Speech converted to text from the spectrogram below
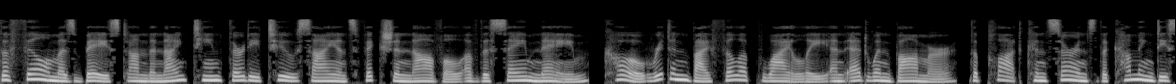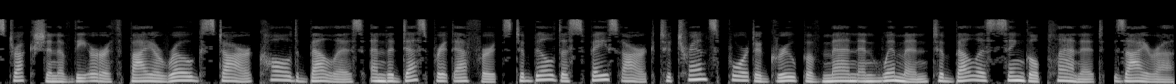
The film is based on the 1932 science fiction novel of the same name, co-written by Philip Wylie and Edwin Balmer. The plot concerns the coming destruction of the Earth by a rogue star called Bellus and the desperate efforts to build a space ark to transport a group of men and women to Bellus' single planet, Zyra.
